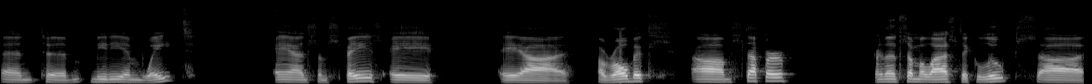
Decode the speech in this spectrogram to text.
and to medium weight and some space, a a uh, aerobics um, stepper, and then some elastic loops. Uh,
